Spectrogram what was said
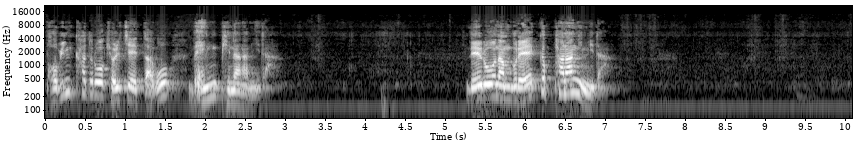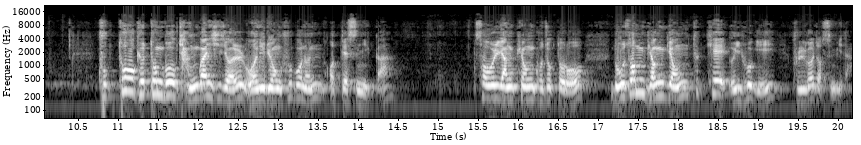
법인카드로 결제했다고 맹비난합니다. 내로남불의 끝판왕입니다. 국토교통부 장관 시절 원희룡 후보는 어땠습니까? 서울 양평 고속도로 노선 변경 특혜 의혹이 불거졌습니다.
